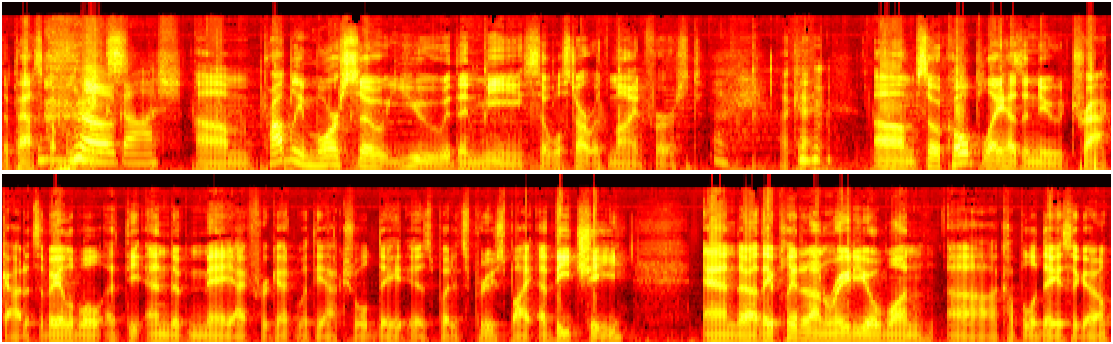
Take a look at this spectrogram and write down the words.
the past couple of Oh, gosh. Um, probably more so you than me. So we'll start with mine first. Okay. Okay. um, so Coldplay has a new track out. It's available at the end of May. I forget what the actual date is, but it's produced by Avicii, and uh, they played it on Radio One uh, a couple of days ago,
